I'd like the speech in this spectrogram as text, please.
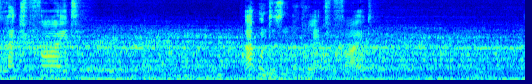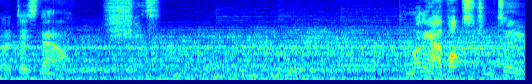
Electrified. That one doesn't look electrified. Oh, it does now. Shit. I'm running out of oxygen too.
